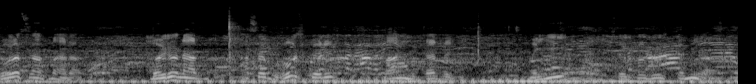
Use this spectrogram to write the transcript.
डोळसनाथ महाराज भैरवनाथ असं घोष करीत मान उतरले म्हणजे सर्पदोष कमी झाला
